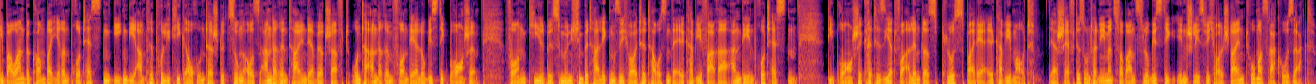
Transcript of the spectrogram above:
Die Bauern bekommen bei ihren Protesten gegen die Ampelpolitik auch Unterstützung aus anderen Teilen der Wirtschaft, unter anderem von der Logistikbranche. Von Kiel bis München beteiligen sich heute tausende Lkw-Fahrer an den Protesten. Die Branche kritisiert vor allem das Plus bei der Lkw-Maut. Der Chef des Unternehmensverbands Logistik in Schleswig-Holstein, Thomas Racco, sagt.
